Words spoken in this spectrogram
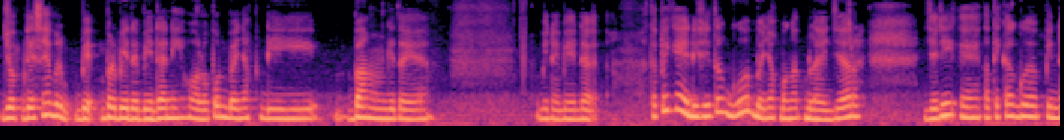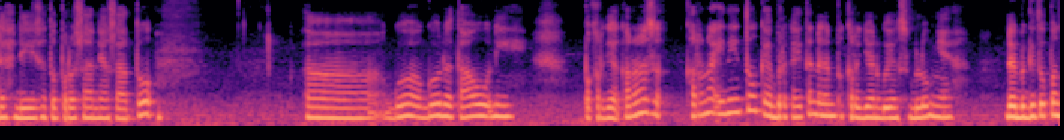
job desknya berbe berbeda-beda nih walaupun banyak di bank gitu ya. Beda-beda. Tapi kayak di situ gue banyak banget belajar. Jadi kayak ketika gue pindah di satu perusahaan yang satu gue uh, gue udah tahu nih pekerja karena karena ini tuh kayak berkaitan dengan pekerjaan gue yang sebelumnya. Dan begitu pun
